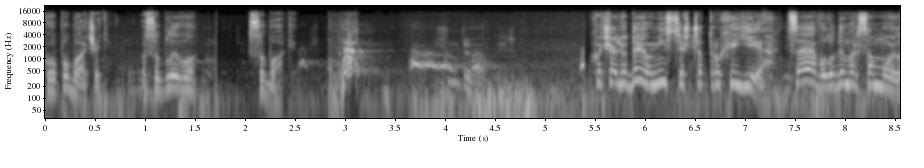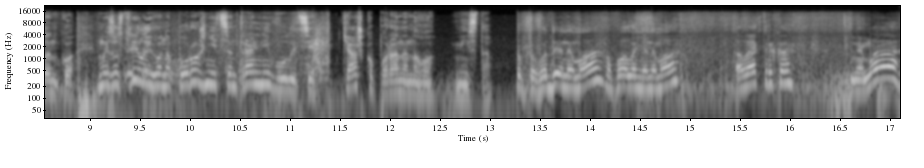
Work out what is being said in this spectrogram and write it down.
кого побачать, особливо собаки. Хоча людей у місті ще трохи є. Це Володимир Самойленко. Ми зустріли його на порожній центральній вулиці тяжко пораненого міста. Тобто води нема, опалення нема, електрика. Нема.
